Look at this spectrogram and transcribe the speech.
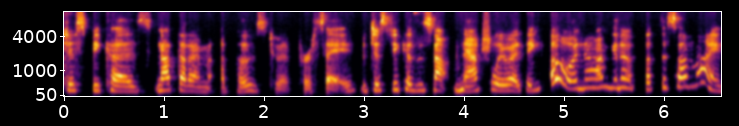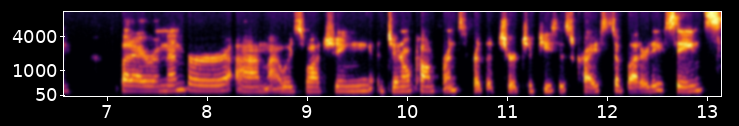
just because, not that I'm opposed to it per se, but just because it's not naturally what I think, oh, and now I'm going to put this online. But I remember um, I was watching a general conference for the Church of Jesus Christ of Latter day Saints.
